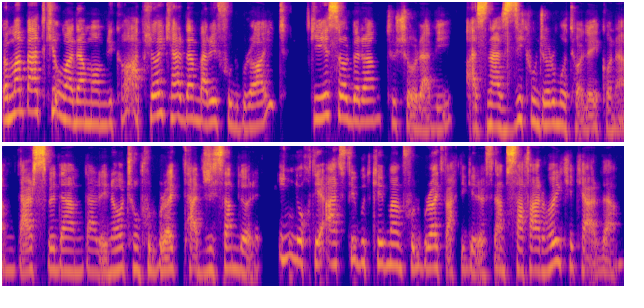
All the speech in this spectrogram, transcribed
و من بعد که اومدم آمریکا اپلای کردم برای فولبرایت. که یه سال برم تو شوروی از نزدیک اونجا رو مطالعه کنم درس بدم در اینا چون فولبرایت تدریسم داره. این نقطه عطفی بود که من فولبرایت وقتی گرفتم سفرهایی که کردم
